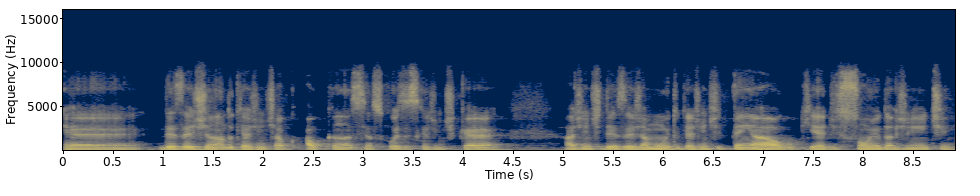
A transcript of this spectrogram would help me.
é, desejando que a gente alcance as coisas que a gente quer, a gente deseja muito que a gente tenha algo que é de sonho da gente,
